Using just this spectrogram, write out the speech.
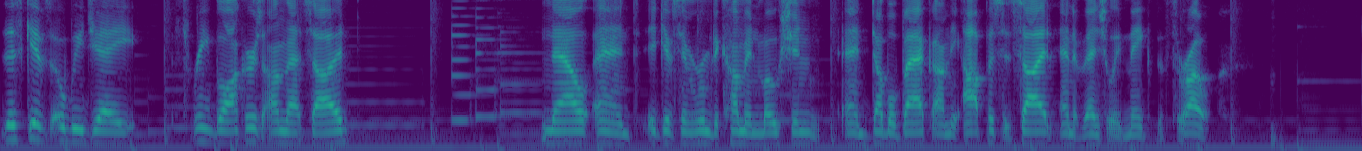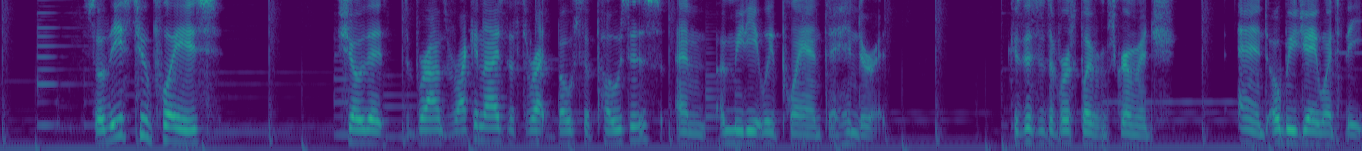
this gives OBJ three blockers on that side now, and it gives him room to come in motion and double back on the opposite side and eventually make the throw. So these two plays show that the Browns recognize the threat Bosa poses and immediately plan to hinder it. Because this is the first play from scrimmage, and OBJ went to the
